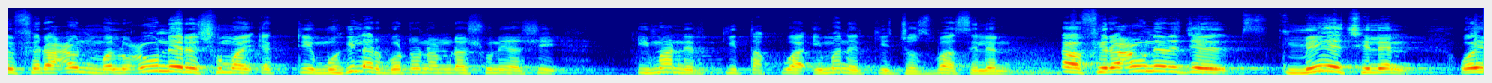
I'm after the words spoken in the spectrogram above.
ওই ফেরাউন মালউনের সময় একটি মহিলার ঘটনা আমরা শুনে আসি, ইমানের কি তাকুয়া ইমানের কি জজবা ছিলেন। ফেরাউনের যে মেয়ে ছিলেন, ওই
